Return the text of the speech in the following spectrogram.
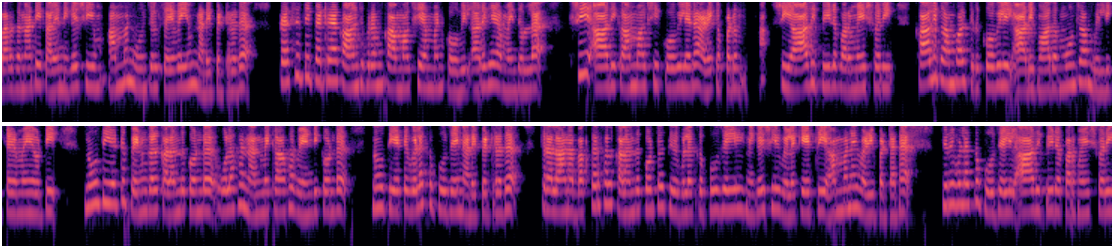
பரதநாட்டிய கலை நிகழ்ச்சியும் அம்மன் ஊஞ்சல் சேவையும் நடைபெற்றது. பிரசித்தி பெற்ற காஞ்சிபுரம் காமாட்சி அம்மன் கோவில் அருகே அமைந்துள்ள ஸ்ரீ ஆதி காமாட்சி கோவில் என அழைக்கப்படும் ஸ்ரீ ஆதி பீட பரமேஸ்வரி காளிகாம்பாள் திருக்கோவிலில் ஆடி மாதம் மூன்றாம் வெள்ளிக்கிழமையொட்டி நூத்தி எட்டு பெண்கள் கலந்து கொண்டு உலக நன்மைக்காக வேண்டிக் கொண்டு நூத்தி எட்டு விளக்கு பூஜை நடைபெற்றது. திரளான பக்தர்கள் கலந்து கொண்டு திருவிளக்கு பூஜையில் நிகழ்ச்சியில் விளக்கேற்றி அம்மனை வழிபட்டனர். திருவிளக்கு பூஜையில் ஆதிபீட பரமேஸ்வரி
